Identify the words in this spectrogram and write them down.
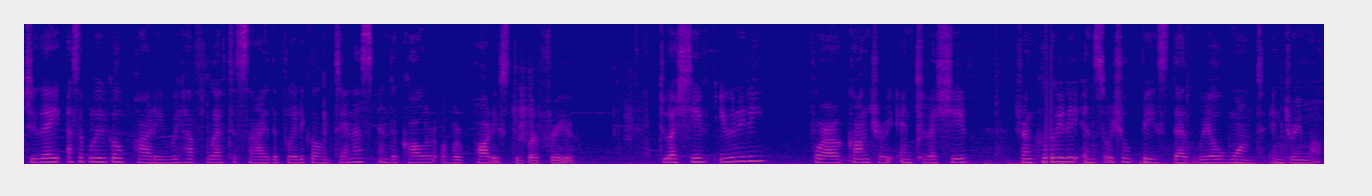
Today, as a political party, we have left aside the political antennas and the color of our parties to work for you to achieve unity for our country and to achieve tranquility and social peace that we all want and dream of.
